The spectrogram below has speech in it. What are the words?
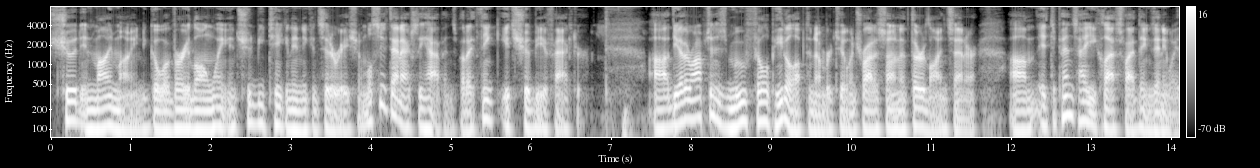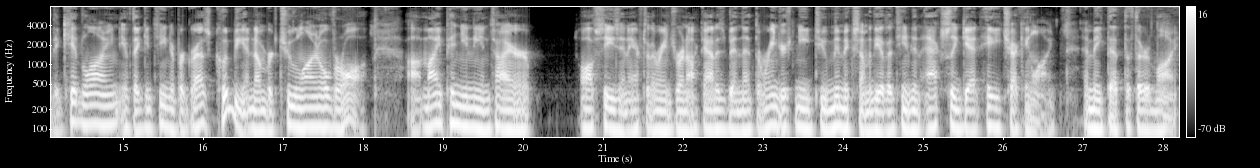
should, in my mind, go a very long way and should be taken into consideration. We'll see if that actually happens, but I think it should be a factor. Uh, the other option is move Filip Chytil up to number two and try to sign a third line center. Um, it depends how you classify things anyway. The kid line, if they continue to progress, could be a number two line overall. Uh, my opinion, the entire offseason after the Rangers were knocked out has been that the Rangers need to mimic some of the other teams and actually get a checking line and make that the third line.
